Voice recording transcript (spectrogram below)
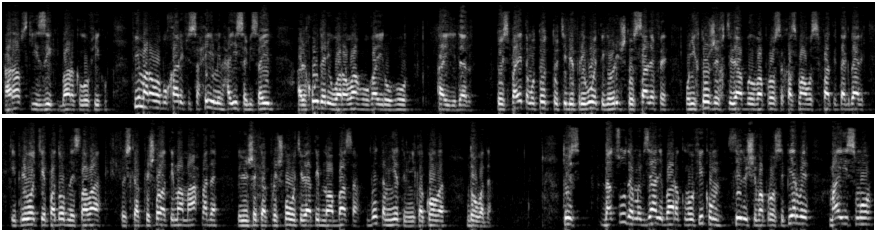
арабский язык. Баракалуфику. Фи марава Бухари фи сахи мин хадис Аби аль-Худари вараваху гайруху айдан. То есть поэтому тот, кто тебе приводит и говорит, что салифы, у них тоже ихтиля был в вопросах асмау сифат и так далее, и приводит тебе подобные слова, то есть как пришло от имама Ахмада, или же как пришло у тебя от Ибн Аббаса, в этом нет им никакого довода. То есть до отсюда мы взяли Баракулуфикум следующие вопросы. Первый. Маисму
